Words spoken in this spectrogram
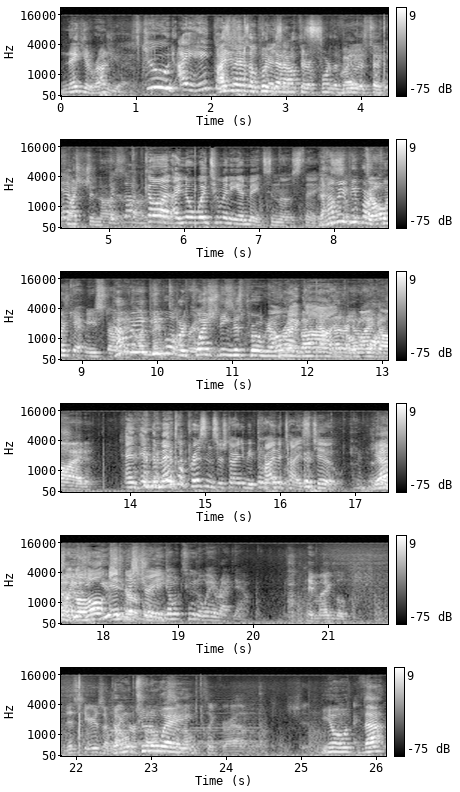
naked around you guys. Dude, I hate those I just had to mental put that out there for the Right. viewers to Yeah. question our, But suck. Uh, our- God, uh, I know way too many inmates in those things. Now, how many people are Don't question- get me started. How many on people are prisons. questioning this program Oh right about God. now that are Oh gonna my watch? god. And, and the mental prisons are starting to be privatized too. Yeah. There's like you a should- whole you industry. make sure don't tune away right now. Hey, Michael, this here's a Don't tune microphone, away. So don't click around. You know that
